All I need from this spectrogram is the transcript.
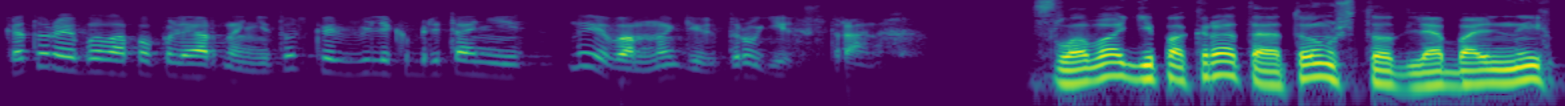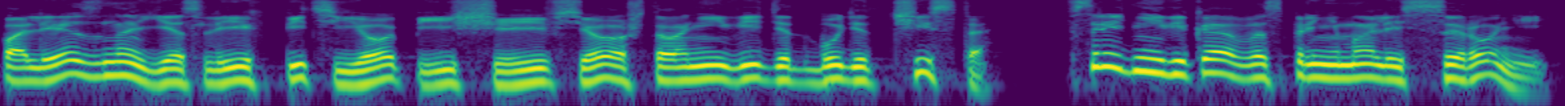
которая была популярна не только в Великобритании, но и во многих других странах. Слова Гиппократа о том, что для больных полезно, если их питье, пища и все, что они видят, будет чисто, в средние века воспринимались с иронией.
